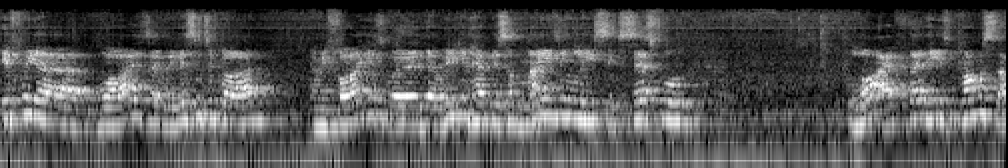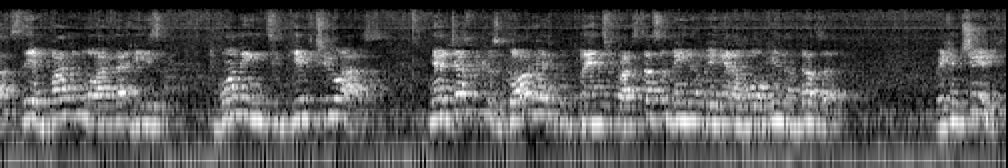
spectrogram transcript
if we are wise and we listen to God and we follow His word, that we can have this amazingly successful life that He's promised us, the abundant life that He's wanting to give to us. Now, just because God has good plans for us doesn't mean that we're going to walk in them, does it? We can choose.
